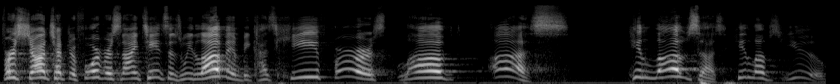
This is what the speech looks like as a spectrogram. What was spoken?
First John chapter 4 verse 19 says we love him because he first loved us. He loves us. He loves you.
